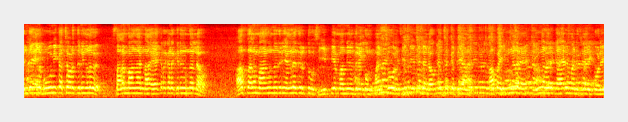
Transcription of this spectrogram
എന്തെങ്കിലും ഭൂമി കച്ചവടത്തിന് നിങ്ങൾ സ്ഥലം വാങ്ങാൻ ഏക്കർ കണക്കിന് നിന്നല്ലോ? ആ സ്ഥലം വാങ്ങുന്നതിന് ഞങ്ങൾ എതിർത്തു. സി പി എം വന്ന് എതിർക്കും. മൻസൂർ സി പി എമ്മിന്റെ ലോക്കൽ സെക്രട്ടറിയാണ് അപ്പൊ ഇങ്ങളെ നിങ്ങളൊരു കാര്യം മനസ്സിലാക്കിക്കോളി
